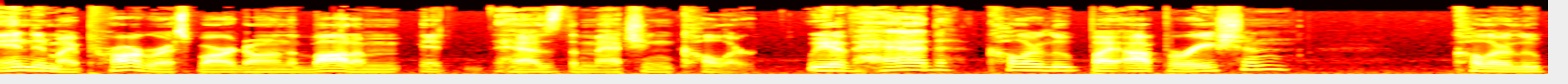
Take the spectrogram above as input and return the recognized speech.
and in my progress bar down on the bottom it has the matching color. We have had color loop by operation, color loop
